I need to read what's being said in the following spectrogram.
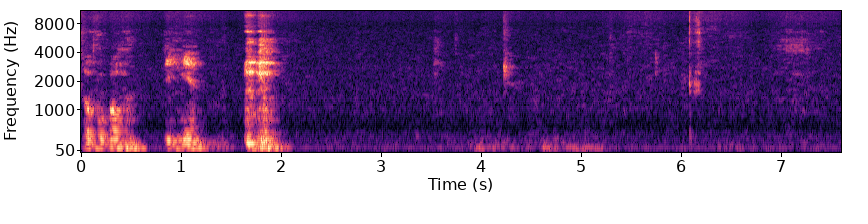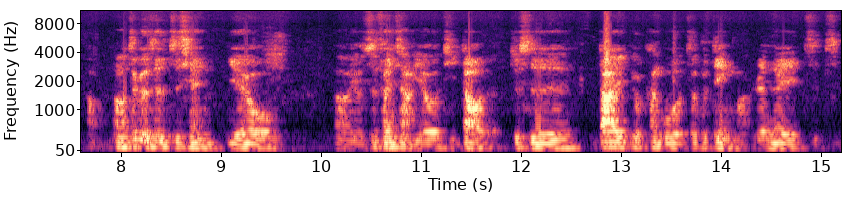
卢浮宫里面。啊，这个是之前也有呃有次分享也有提到的，就是大家有看过这部电影吗？人类之子。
